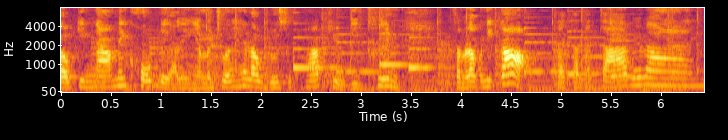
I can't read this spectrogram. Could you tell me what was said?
เรากินน้ำไม่ครบหรืออะไรเงี้ยมันช่วยให้เราดูสุขภาพผิวดีขึ้นสำหรับวันนี้ก็ไปกันนะจ๊ะบ๊ายบาย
